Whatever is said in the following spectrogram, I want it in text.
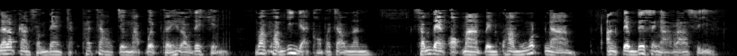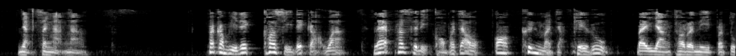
ได้รับการสำแดงจากพระเจ้าจึงมาเปิดเผยให้เราได้เห็น ว่าความยิ่งใหญ่ของพระเจ้านั้นสำแดงออกมาเป็นความงดงาม อันเต็มด้วยสง่าราศีอย่างสง่างาม พระคัมภีร์ได้ข้อสี่ได้กล่าวว่า และพระสิริของพระเจ้าก็ขึ้นมาจากเครูปไปยังธรณีประตู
